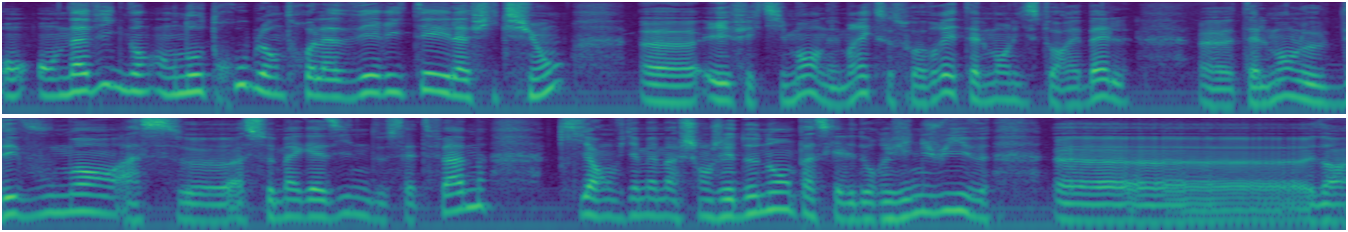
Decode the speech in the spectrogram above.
on, navigue dans, en eau trouble entre la vérité et la fiction. Euh, et effectivement, on aimerait que ce soit vrai, tellement l'histoire est belle, euh, tellement le dévouement à ce, magazine de cette femme, qui en vient même à changer de nom parce qu'elle est d'origine juive, euh, dans-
